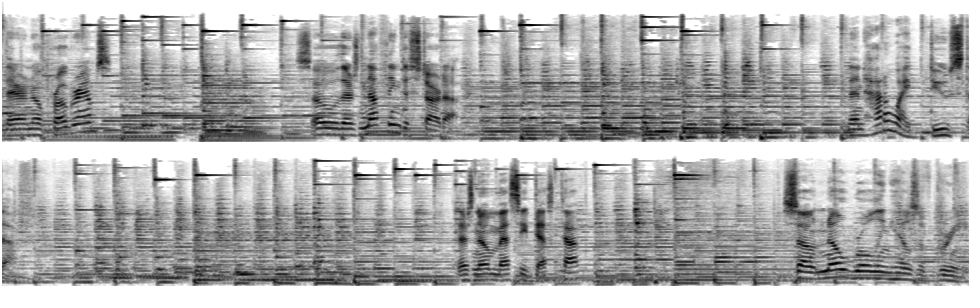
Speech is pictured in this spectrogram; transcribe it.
There are no programs? So there's nothing to start up. Then how do I do stuff? There's no messy desktop? So no rolling hills of green.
